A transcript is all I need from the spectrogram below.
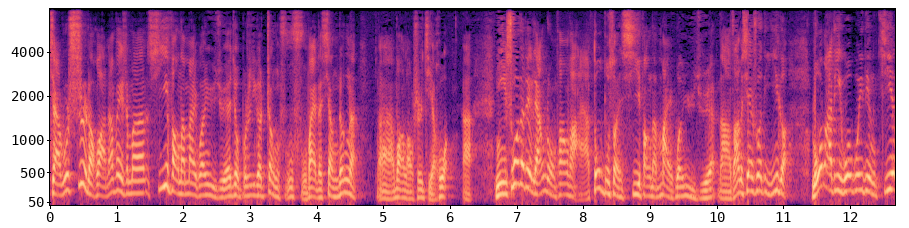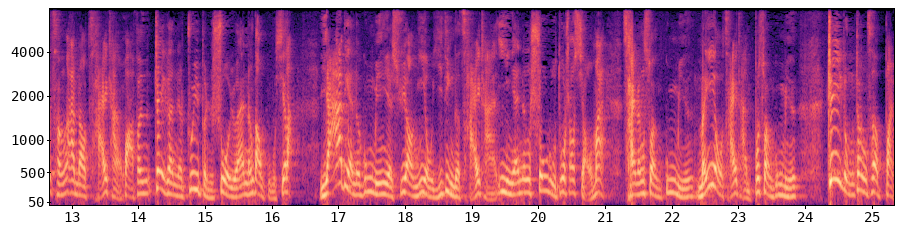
假如是的话，那为什么西方的卖官鬻爵就不是一个政府腐败的象征呢？啊，望老师解惑啊！你说的这两种方法呀，都不算西方的卖官鬻爵啊。咱们先说第一个，罗马帝国规定阶层按照财产划分，这个呢追本溯源能到古希腊。雅典的公民也需要你有一定的财产，一年能收入多少小麦才能算公民？没有财产不算公民。这种政策本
